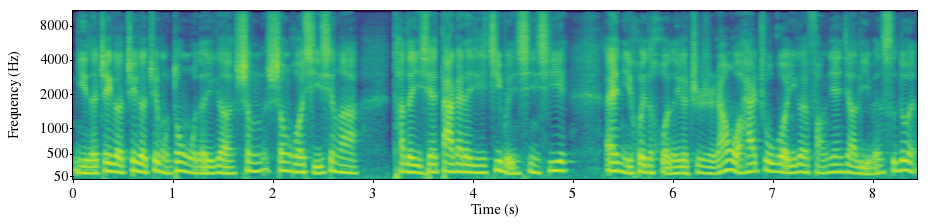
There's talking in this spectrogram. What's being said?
你的这个这个这种动物的一个生生活习性啊，它的一些大概的一些基本信息，哎，你会获得一个知识。然后我还住过一个房间叫李文斯顿，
